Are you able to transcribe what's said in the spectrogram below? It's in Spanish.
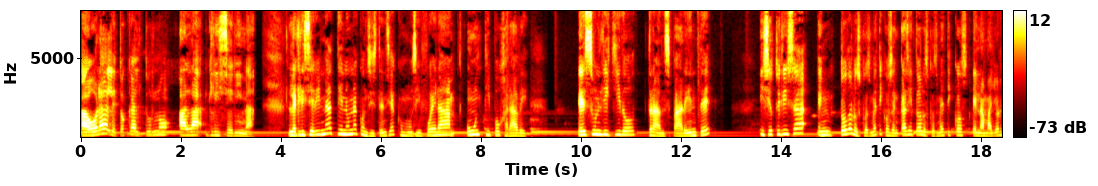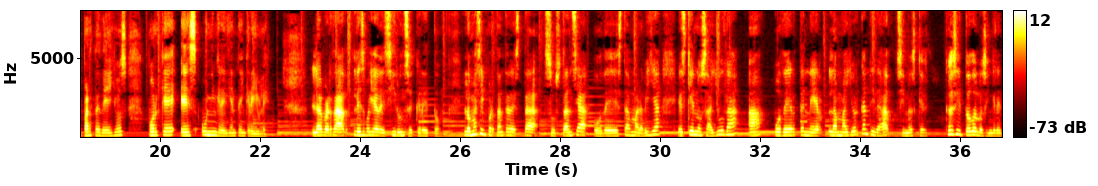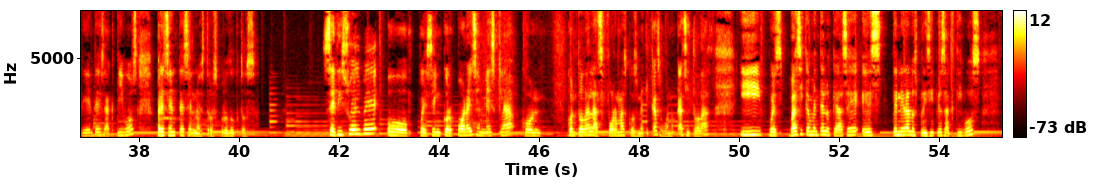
Ahora le toca el turno a la glicerina. La glicerina tiene una consistencia como si fuera un tipo jarabe. Es un líquido transparente y se utiliza en todos los cosméticos, en casi todos los cosméticos, en la mayor parte de ellos, porque es un ingrediente increíble. La verdad, les voy a decir un secreto. Lo más importante de esta sustancia o de esta maravilla es que nos ayuda a poder tener la mayor cantidad, si no es que casi todos los ingredientes activos presentes en nuestros productos. Se disuelve o pues se incorpora y se mezcla con, con todas las formas cosméticas, o bueno, casi todas. Y pues básicamente lo que hace es tener a los principios activos,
